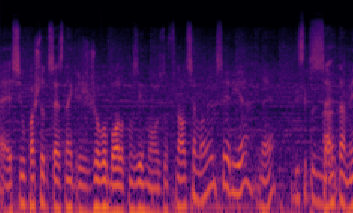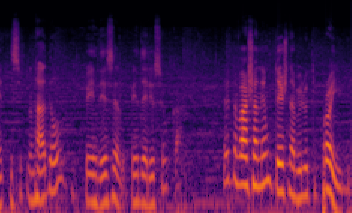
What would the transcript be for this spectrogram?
É, se o pastor dissesse na igreja que jogou bola com os irmãos no final de semana, ele seria, né, Disciplinado. certamente disciplinado ou perdesse, perderia o seu cargo. Ele não vai achar nenhum texto na Bíblia que proíbe,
